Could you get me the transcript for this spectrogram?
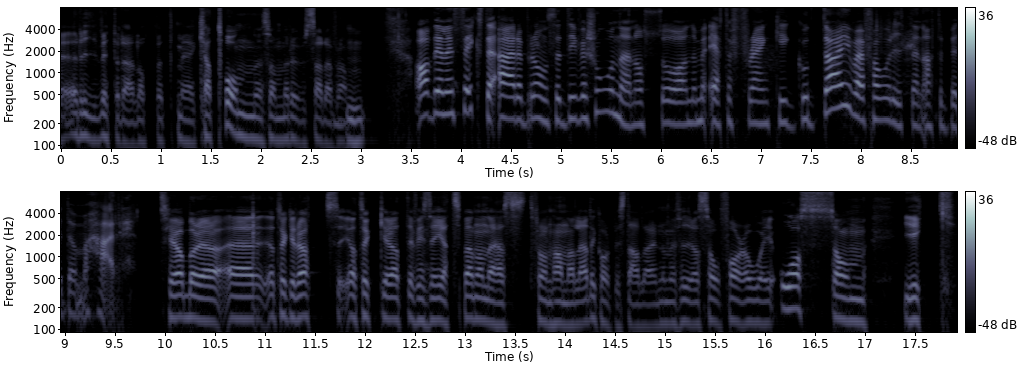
rivigt det där loppet med Katon som rusar där fram. Avdelning 6 det är bronsdivisionen och så nummer 1 Frankie Godiva är favoriten att bedöma här. Ska jag börja? Eh, jag tycker rött. Jag tycker att det finns en jättespännande häst från Hanna Läderkorp i stallar, nummer fyra So Far Away Ås, som gick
